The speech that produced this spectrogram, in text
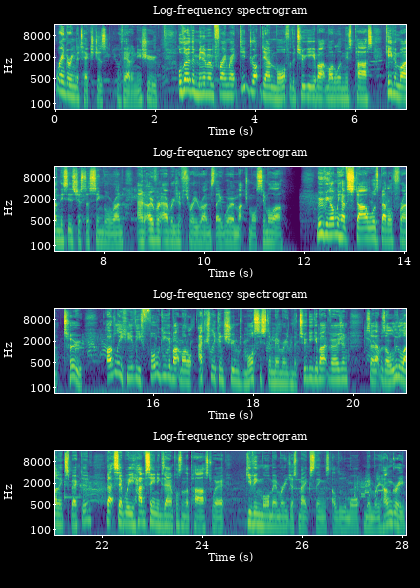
rendering the textures without an issue. Although the minimum frame rate did drop down more for the 2GB model in this pass, keep in mind this is just a single run, and over an average of 3 runs they were much more similar. Moving on, we have Star Wars Battlefront 2. Oddly here, the 4GB model actually consumed more system memory than the 2GB version, so that was a little unexpected. That said, we have seen examples in the past where giving more memory just makes things a little more memory hungry.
